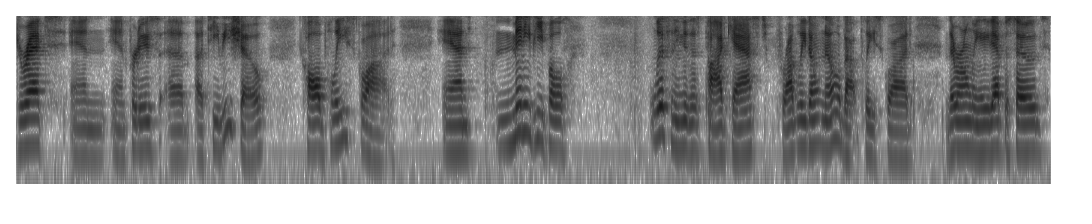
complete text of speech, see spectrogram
direct and and produce a, a TV show called Police Squad, and many people listening to this podcast probably don't know about Police Squad. There were only eight episodes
